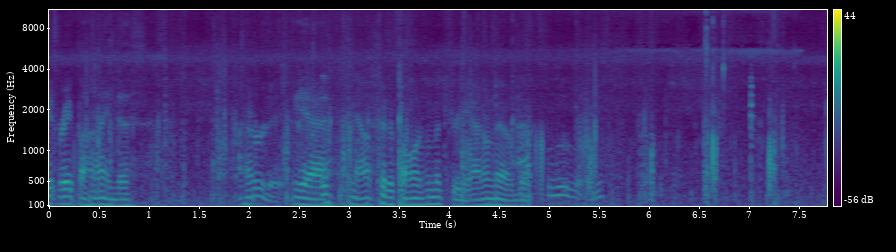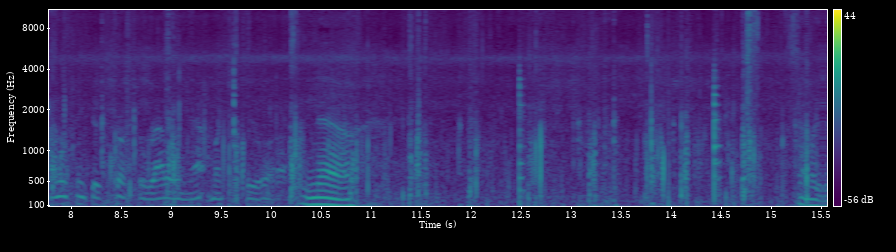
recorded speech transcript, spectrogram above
hit right behind us. I heard it. Yeah. now it could have fallen from a tree. I don't know, but Absolutely. I don't think those trucks are rattling that much to. Uh, no. Sounds like they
